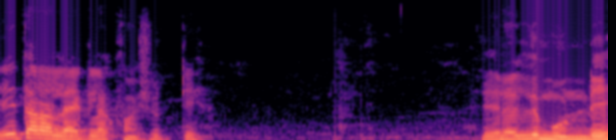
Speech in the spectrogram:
এই তারা এক লাখ পঁয়ষট্টি। ইয়ান হইলে মুন্ডি।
